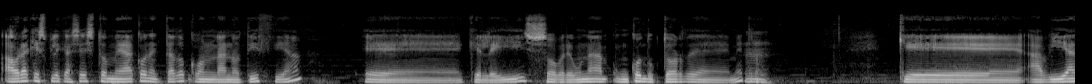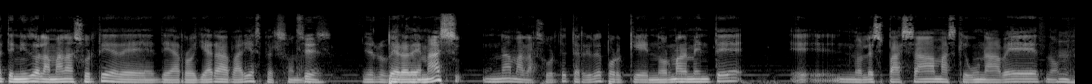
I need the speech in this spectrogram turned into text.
Ahora que explicas esto, me ha conectado con la noticia eh, que leí sobre una, un conductor de metro Mm. que había tenido la mala suerte de, de arrollar a varias personas. Sí, yo lo vi. Pero además, una mala suerte terrible porque normalmente eh, no les pasa más que una vez, ¿no? Pero Y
